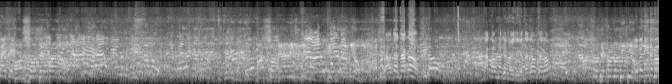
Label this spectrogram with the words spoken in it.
পাইছে। সাউদা তাকাও। তাকাও না কেন ওইদিকে তাকাও তাকাও। তৃতীয়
